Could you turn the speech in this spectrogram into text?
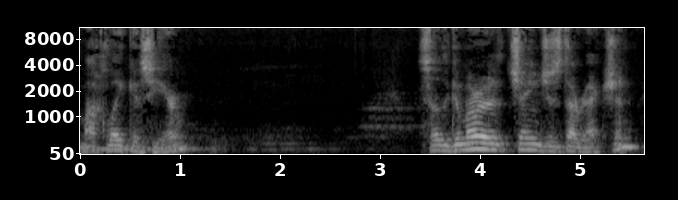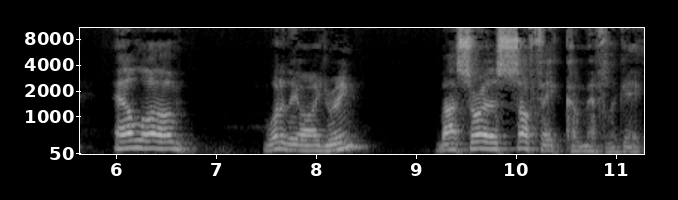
machlekes here? So the Gemara changes direction. El. What are they arguing? Basra safek kameflage.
